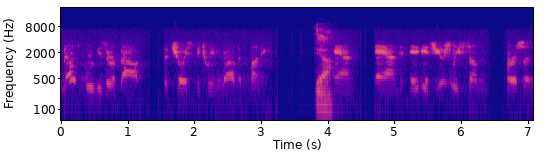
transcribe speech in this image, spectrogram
Mel's movies are about the choice between love and money, Yeah. and and it, it's usually some person,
